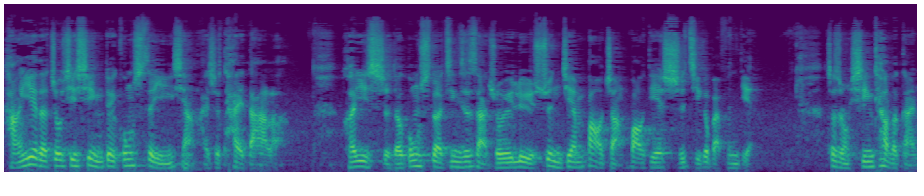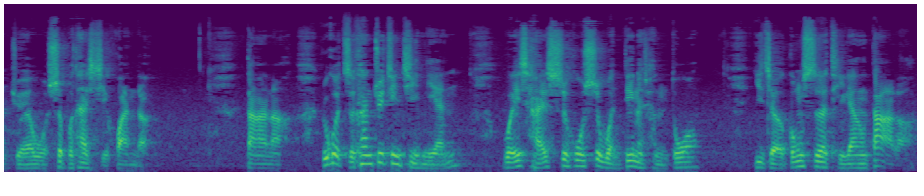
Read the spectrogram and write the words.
行业的周期性对公司的影响还是太大了，可以使得公司的净资产收益率瞬间暴涨暴跌十几个百分点。这种心跳的感觉我是不太喜欢的。当然了，如果只看最近几年，潍柴似乎是稳定了很多。一者公司的体量大了，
